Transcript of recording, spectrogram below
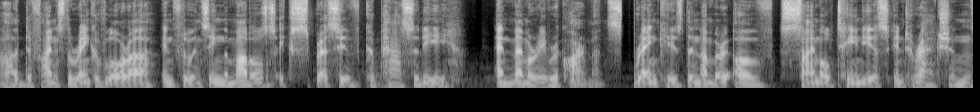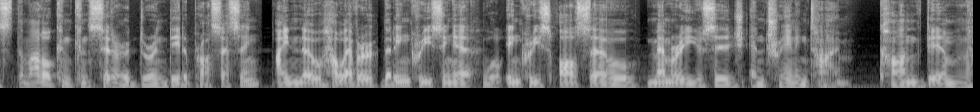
uh, defines the rank of LoRa, influencing the model's expressive capacity and memory requirements. Rank is the number of simultaneous interactions the model can consider during data processing. I know, however, that increasing it will increase also memory usage and training time. ConvDim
